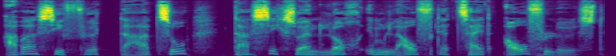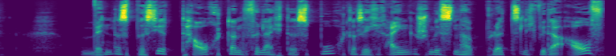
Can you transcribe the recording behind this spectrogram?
aber sie führt dazu, dass sich so ein Loch im Lauf der Zeit auflöst. Wenn das passiert, taucht dann vielleicht das Buch, das ich reingeschmissen habe, plötzlich wieder auf,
